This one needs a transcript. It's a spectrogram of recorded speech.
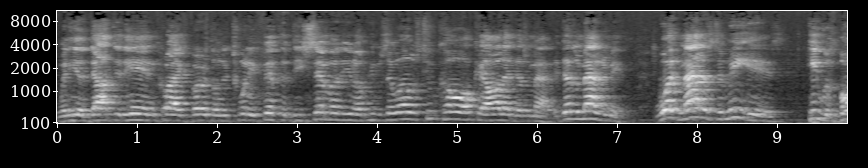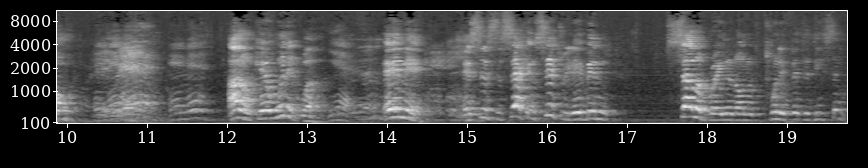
When he adopted in Christ's birth on the 25th of December, you know, people say, well, it was too cold. Okay, all that doesn't matter. It doesn't matter to me. What matters to me is he was born. Amen. Amen. I don't care when it was. Yes. Amen. And since the second century, they've been celebrating it on the 25th of December.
